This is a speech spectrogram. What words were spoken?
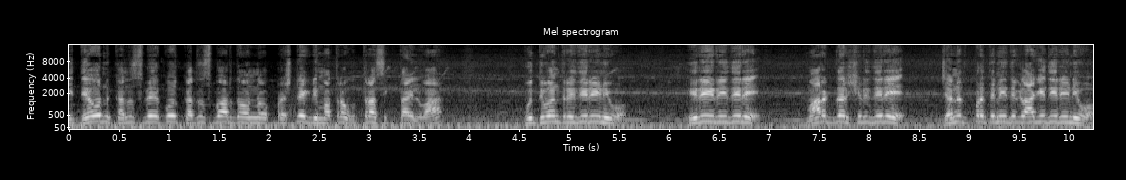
ಈ ದೇವ್ರನ್ನ ಕಲಿಸ್ಬೇಕು ಕನಸಬಾರ್ದು ಅನ್ನೋ ಪ್ರಶ್ನೆಗೆ ನಿಮ್ಮ ಹತ್ರ ಉತ್ತರ ಸಿಗ್ತಾ ಇಲ್ವಾ? ಬುದ್ಧಿವಂತರು ಇದ್ದೀರಿ ನೀವು. ಹಿರಿಯರು ಇದ್ದೀರಿ ಮಾರ್ಗದರ್ಶರಿದ್ದೀರಿ ಜನದ ಪ್ರತಿನಿಧಿಗಳಾಗಿದ್ದೀರಿ ನೀವು.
